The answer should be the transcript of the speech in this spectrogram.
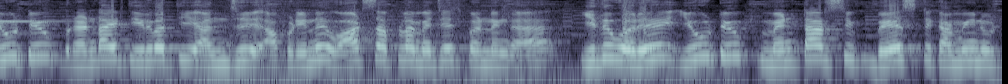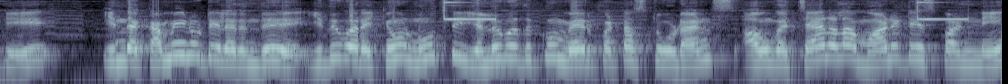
யூடியூப் ரெண்டாயிரத்தி இருபத்தி அஞ்சு அப்படின்னு வாட்ஸ்அப்பில் மெசேஜ் பண்ணுங்க. இது ஒரு யூடியூப் மென்டார்ஷிப் பேஸ்டு கம்யூனிட்டி இந்த கம்யூனிட்டியிலிருந்து இதுவரைக்கும் இது வரைக்கும் எழுபதுக்கும் மேற்பட்ட ஸ்டூடெண்ட்ஸ் அவங்க சேனலை மானிட்டைஸ் பண்ணி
